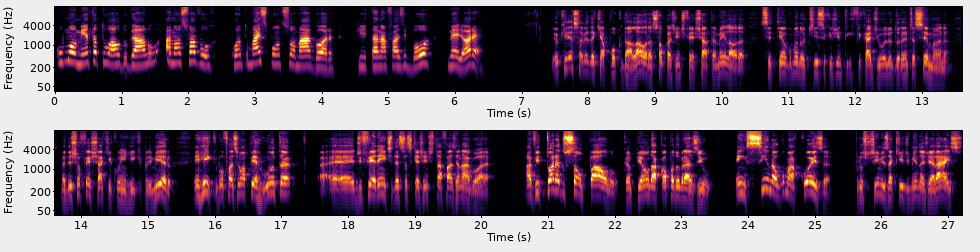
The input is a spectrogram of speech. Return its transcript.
o momento atual do Galo a nosso favor. Quanto mais pontos somar agora, que está na fase boa, melhor é. Eu queria saber daqui a pouco da Laura, só para a gente fechar também, Laura, se tem alguma notícia que a gente tem que ficar de olho durante a semana. Mas deixa eu fechar aqui com o Henrique primeiro. Henrique, vou fazer uma pergunta é, diferente dessas que a gente está fazendo agora. A vitória do São Paulo, campeão da Copa do Brasil, ensina alguma coisa para os times aqui de Minas Gerais?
